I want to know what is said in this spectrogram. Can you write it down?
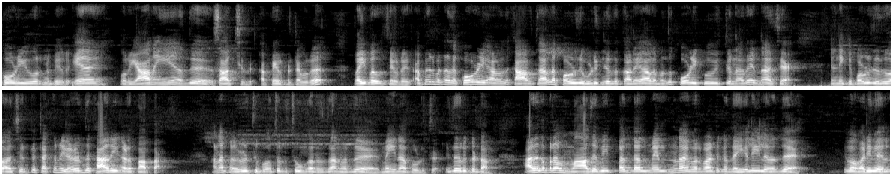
கோழியூர்னு பேர். ஏன் ஒரு யானையே வந்து சாட்சிது அப்பேற்பட்டவர் வைபவத்தை உடையது அப்பேற்பட்ட அந்த கோழியானது காலத்தால் பொழுது விடிஞ்சதுக்கு அடையாளம் வந்து கோழி குவித்துனாவே என்னாச்சு இன்றைக்கி பொழுது இதுவாச்சுன்ட்டு டக்குன்னு எழுந்து காரியங்களை பார்ப்பேன். ஆனால் இப்போ இழுத்து போத்துட்டு தூங்குறது தான் வந்து மெயினாக போடுது. இது இருக்கட்டும். அதுக்கப்புறம் மாதவி பந்தல் மேல் என்னடா இவர் பாட்டுக்கு அந்த எலியில் வந்து இவன் வடிவேல்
